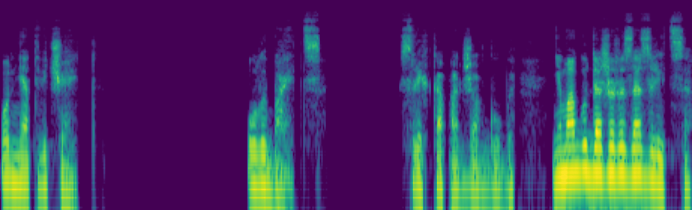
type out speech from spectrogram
Он не отвечает. Улыбается, слегка поджав губы. Не могу даже разозлиться.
